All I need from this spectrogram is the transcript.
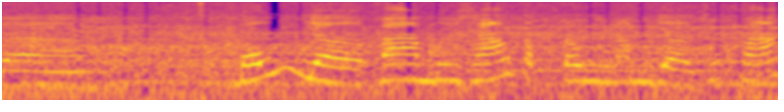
à, 4 giờ 36 tập trung 5 giờ xuất phát.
